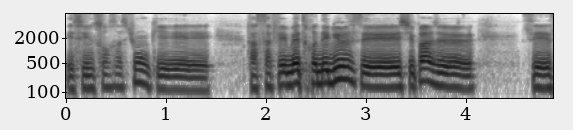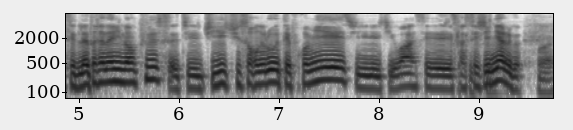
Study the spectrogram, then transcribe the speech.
Et c'est une sensation qui est, enfin, ça fait mettre des lieux. C'est, je sais pas, je, c'est de l'adrénaline en plus. Tu, tu, tu sors de l'eau, t'es premier, tu, tu vois, c'est c'est génial. Quoi. Ouais.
